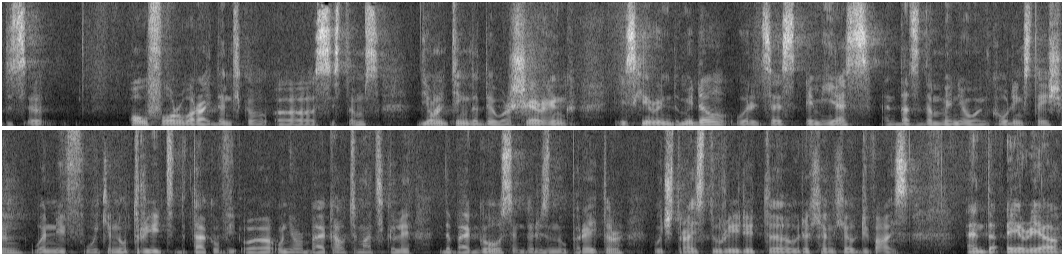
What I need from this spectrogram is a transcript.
this, uh, all four were identical systems. The only thing that they were sharing is here in the middle where it says MES, and that's the manual encoding station. When if we cannot read the tag of, uh, on your bag automatically, the bag goes, and there is an operator which tries to read it uh, with a handheld device. And the area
